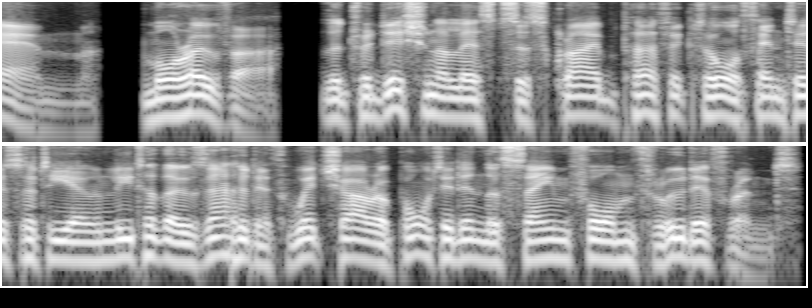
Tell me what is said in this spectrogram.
M. Moreover, the traditionalists ascribe perfect authenticity only to those ahadith which are reported in the same form through different,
